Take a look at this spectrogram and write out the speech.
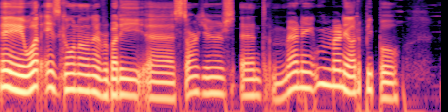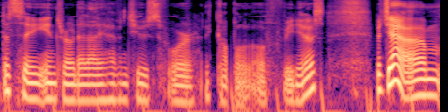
Hey, what is going on, everybody? Uh, Stargamers and many, many other people. That's a intro that I haven't used for a couple of videos. But yeah, um,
